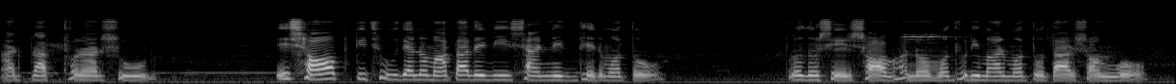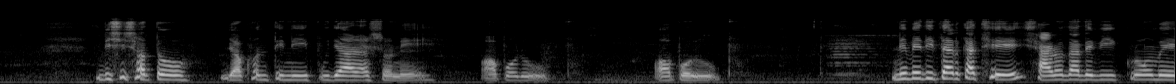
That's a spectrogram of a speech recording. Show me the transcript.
আর প্রার্থনার সুর এই সব কিছু যেন মাতা দেবীর সান্নিধ্যের মতো, প্রদোষের সঘন মধুরিমার মতো তার সঙ্গ। বিশেষত যখন তিনি পূজার আসনে অপরূপ অপরূপ নিবেদিতার কাছে সারদা দেবী ক্রমে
